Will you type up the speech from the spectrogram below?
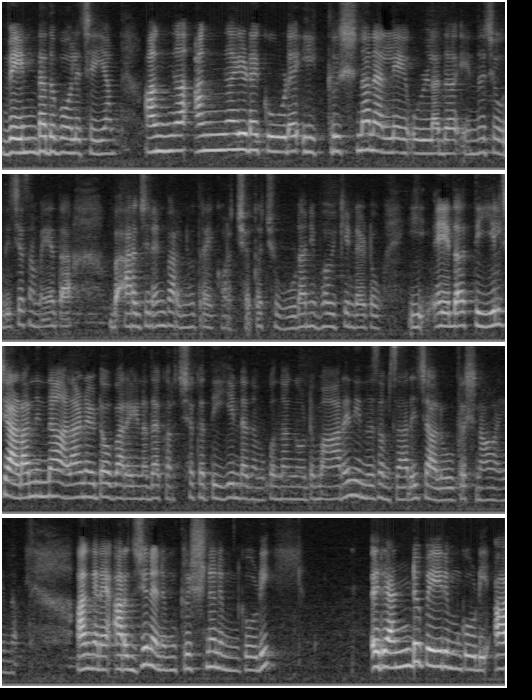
വേണ്ടതുപോലെ ചെയ്യാം. അങ്ങ അങ്ങയുടെ കൂടെ ഈ കൃഷ്ണനല്ലേ ഉള്ളത് എന്ന് ചോദിച്ച സമയത്ത് അർജുനൻ പറഞ്ഞു ഇത്രേ കുറച്ചൊക്കെ ചൂട് അനുഭവിക്കണ്ട കേട്ടോ. ഈ ഏത് തീയിൽ ചാടാൻ നിന്ന ആളാണ് കേട്ടോ പറയണത്. കുറച്ചൊക്കെ തീയുണ്ട്. നമുക്കൊന്ന് അങ്ങോട്ട് മാറി നിന്ന് സംസാരിച്ചാലോ കൃഷ്ണ എന്ന്. അങ്ങനെ അർജുനനും കൃഷ്ണനും കൂടി രണ്ടു പേരും കൂടി ആ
